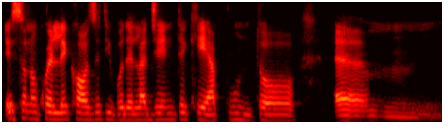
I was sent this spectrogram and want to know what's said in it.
e sono quelle cose tipo della gente che appunto ehm,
